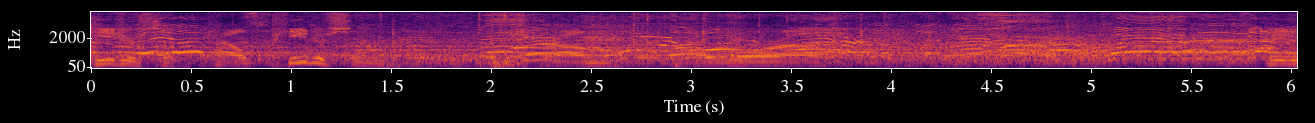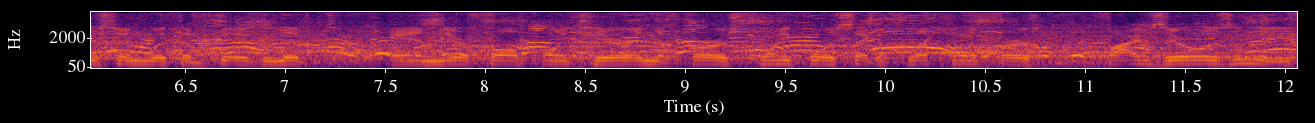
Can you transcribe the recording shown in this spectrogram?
Petersen. Kyle Petersen from Aurora. Petersen with a big lift and near fall points here in the first. 24 seconds left in the first. 5-0 is the lead.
